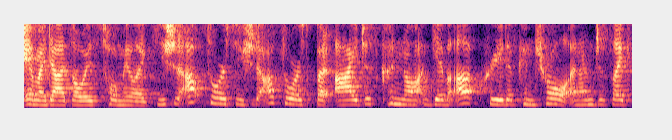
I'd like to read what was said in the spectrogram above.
And my dad's always told me like, you should outsource, you should outsource. But I just could not give up creative control. And I'm just like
